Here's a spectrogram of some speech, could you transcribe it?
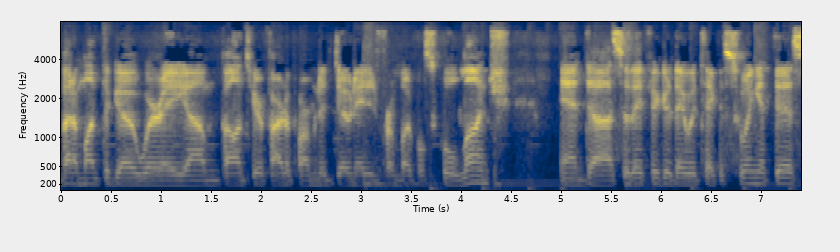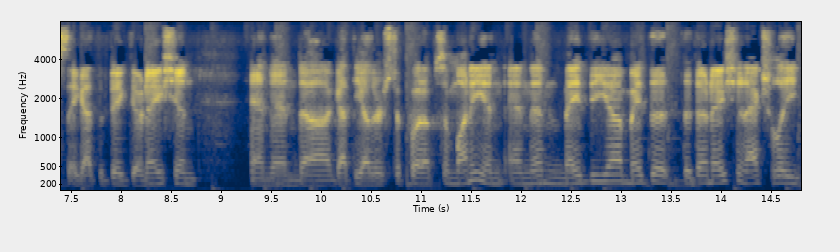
about a month ago where a um, volunteer fire department had donated from local school lunch. And uh, so they figured they would take a swing at this. They got the big donation and then uh, got the others to put up some money and, and then made the uh, made the, the donation actually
